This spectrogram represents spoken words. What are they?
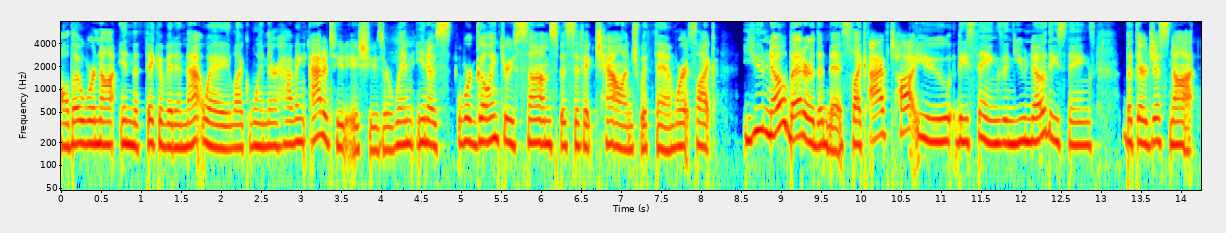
although we're not in the thick of it in that way, like when they're having attitude issues or when, you know, we're going through some specific challenge with them where it's like, you know better than this. Like I've taught you these things and you know these things, but they're just not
